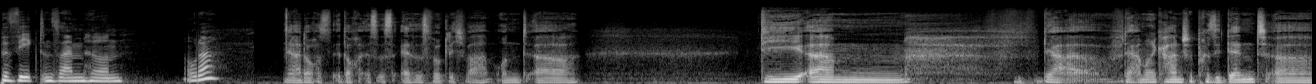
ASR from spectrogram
bewegt in seinem Hirn, oder? Ja, doch, es, doch, es ist, es ist wirklich wahr. Und äh, die ähm, der, der amerikanische Präsident, äh,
